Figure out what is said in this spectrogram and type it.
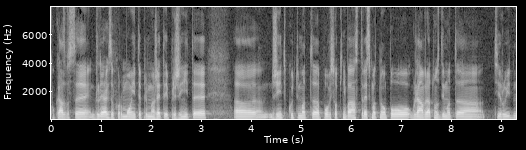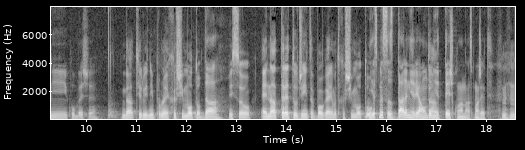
Показва се, гледах за хормоните при мъжете и при жените. Жените, които имат по-високи нива на стрес, имат много по-голяма вероятност да имат тироидни... Какво беше? Да, тироидни проблеми. Хашимото. Да. Мисъл, една трета от жените в България имат хашимото. Ние сме създадени реално да. Да. ни е тежко на нас, мъжете. Мгм.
